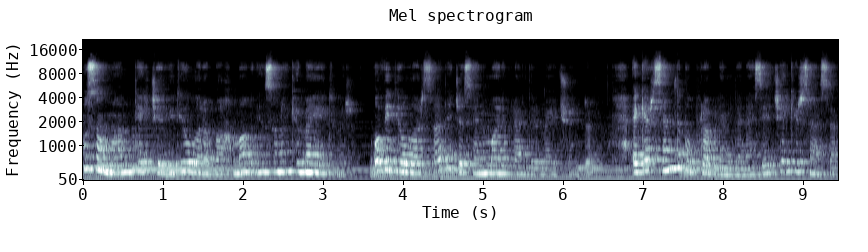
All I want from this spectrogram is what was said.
bu zaman təkcə videolara baxmaq insana kömək etmir. O videolar sadəcə səni maarifləndirmək üçündür. Əgər sən də bu problemdən əziyyət çəkirsənsə,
